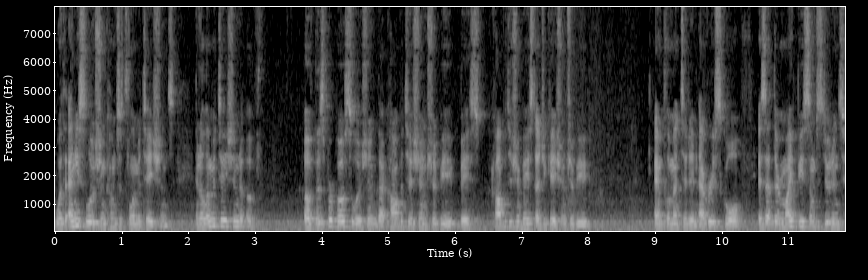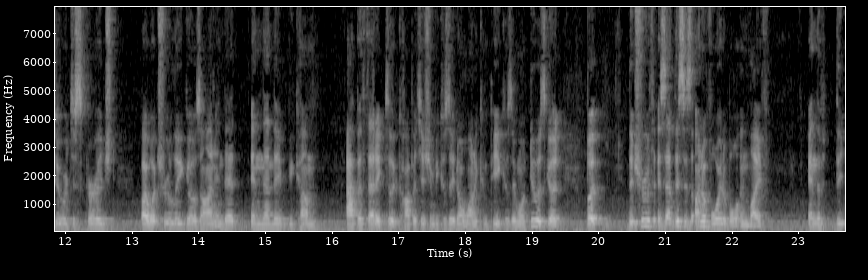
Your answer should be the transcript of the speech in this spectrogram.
With any solution comes its limitations, and a limitation of of this proposed solution that competition should be based competition based education should be implemented in every school is that there might be some students who are discouraged by what truly goes on and that and then they become apathetic to the competition because they don't want to compete because they won't do as good but the truth is that this is unavoidable in life and the, the,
